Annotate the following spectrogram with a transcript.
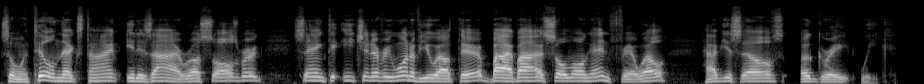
So until next time, it is I, Russ Salzberg, saying to each and every one of you out there, bye bye, so long, and farewell. Have yourselves a great week.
